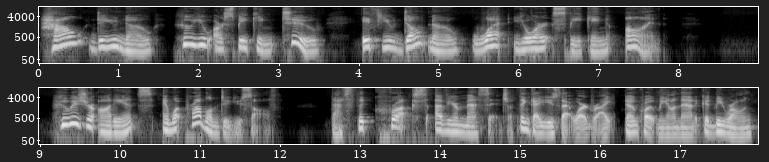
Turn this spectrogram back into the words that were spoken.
How do you know who you are speaking to if you don't know what you're speaking on? Who is your audience and what problem do you solve? That's the crux of your message. I think I used that word right. Don't quote me on that. It could be wrong.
